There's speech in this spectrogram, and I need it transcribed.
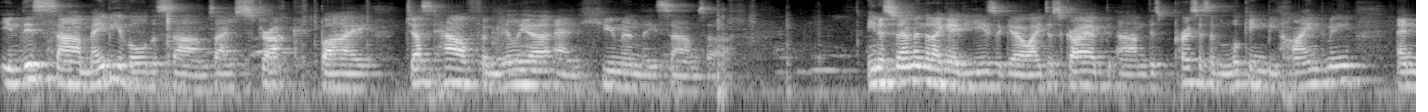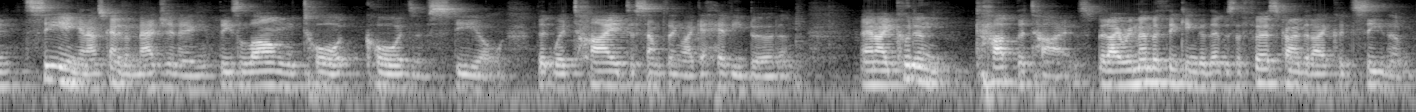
in this psalm, maybe of all the psalms, I'm struck by just how familiar and human these psalms are. In a sermon that I gave years ago, I described um, this process of looking behind me and seeing, and I was kind of imagining these long, taut cords of steel that were tied to something like a heavy burden. And I couldn't cut the ties, but I remember thinking that that was the first time that I could see them,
